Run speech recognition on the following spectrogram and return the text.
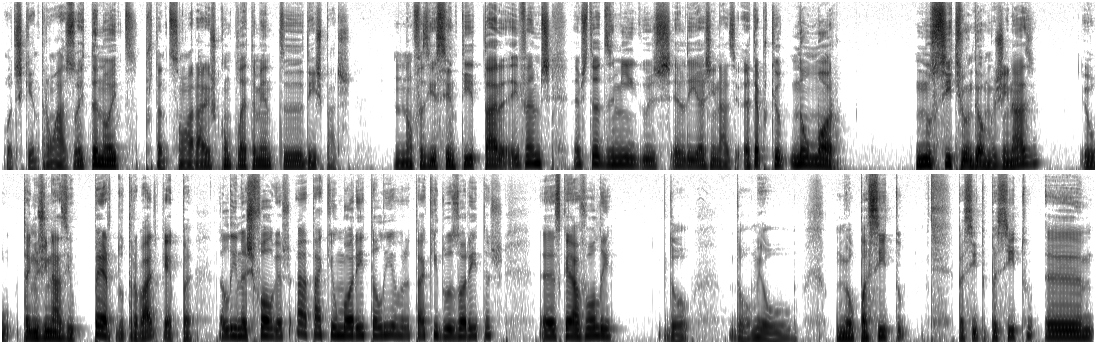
outros que entram às 8 da noite, portanto são horários completamente dispares. Não fazia sentido estar e vamos, vamos todos amigos ali ao ginásio. Até porque eu não moro no sítio onde é o meu ginásio. Eu tenho um ginásio perto do trabalho, que é para ali nas folgas. Ah, está aqui uma horita livre, está aqui duas horitas, uh, se calhar vou ali. Dou, dou o, meu, o meu passito passito, passito, uh,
